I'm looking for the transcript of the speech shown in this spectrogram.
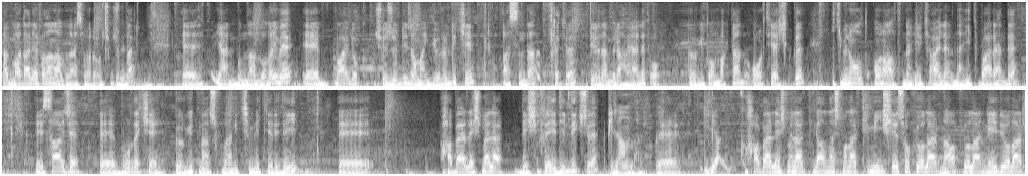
Tabii madalya falan aldılar sonra o çocuklar. Ee, yani bundan dolayı ve e, Baylok çözüldüğü zaman görüldü ki aslında FETÖ birdenbire hayalet o örgüt olmaktan ortaya çıktı. 2016'nın ilk aylarından itibaren de e, sadece e, buradaki örgüt mensuplarının kimlikleri değil, e, haberleşmeler deşifre edildikçe Planlar. e, ya, haberleşmeler, planlaşmalar kimi işe sokuyorlar, ne yapıyorlar, ne ediyorlar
